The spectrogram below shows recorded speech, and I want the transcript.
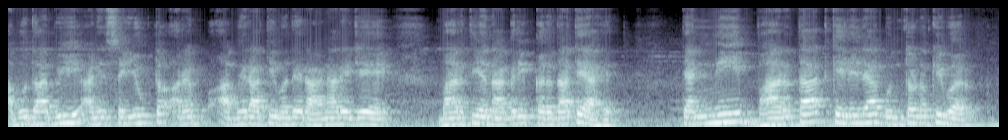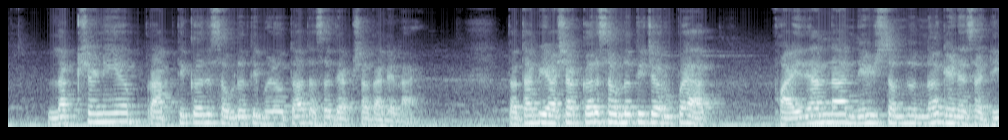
अबुधाबी आणि संयुक्त अरब अमिरातीमध्ये राहणारे जे भारतीय नागरिक करदाते आहेत त्यांनी भारतात केलेल्या गुंतवणुकीवर लक्षणीय प्राप्तिकर सवलती मिळवतात असं लक्षात आलेलं आहे. तथापि अशा कर सवलतीच्या रुपयात फायद्यांना नीट समजून न घेण्यासाठी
